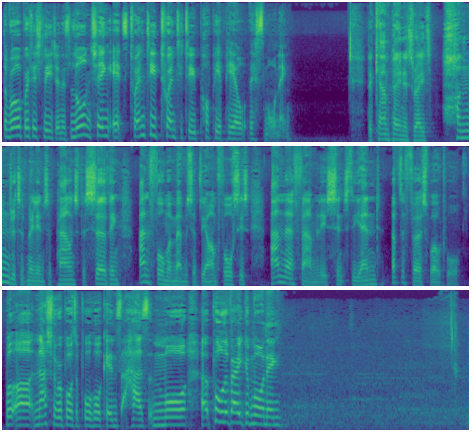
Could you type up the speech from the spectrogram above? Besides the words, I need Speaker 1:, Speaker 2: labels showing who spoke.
Speaker 1: The Royal British Legion is launching its 2022 Poppy Appeal this morning.
Speaker 2: The campaign has raised hundreds of millions of pounds for serving and former members of the armed forces and their families since the end of the First World War.
Speaker 1: Well, our national reporter Paul Hawkins has more. Uh, Paul, a very good morning.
